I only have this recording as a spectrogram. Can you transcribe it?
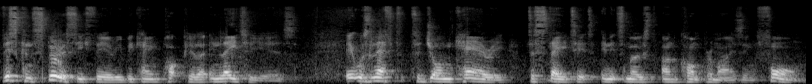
This conspiracy theory became popular in later years. It was left to John Carey to state it in its most uncompromising form.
